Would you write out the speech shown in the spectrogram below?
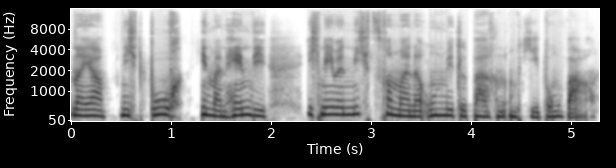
naja, nicht Buch, in mein Handy. Ich nehme nichts von meiner unmittelbaren Umgebung wahr.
